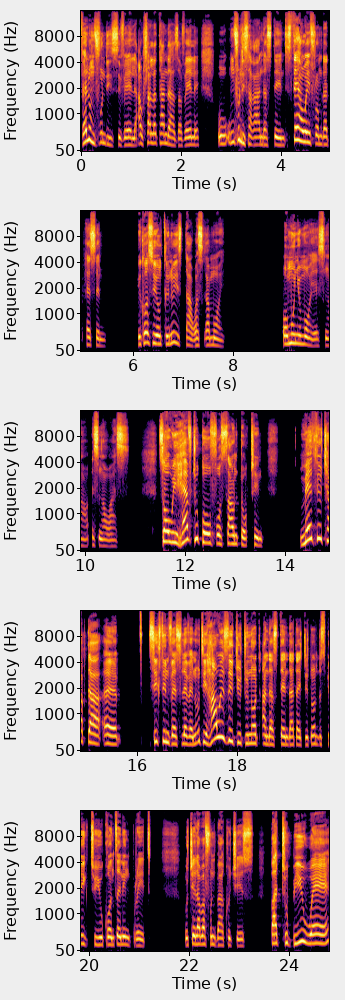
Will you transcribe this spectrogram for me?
Vele umfundisi vele awuhlala thandaza vele. Umfundisi aka-understand. Stay away from that person because uyogcina uyisidakwa sikamoya. Omunye umoya esingawazi. So we have to go for sound doctrine. Matthew chapter uh, 16 verse 11 uthi how is it you do not understand that i did not speak to you concerning bread? Utshela abafundi bakho jesu. But to beware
